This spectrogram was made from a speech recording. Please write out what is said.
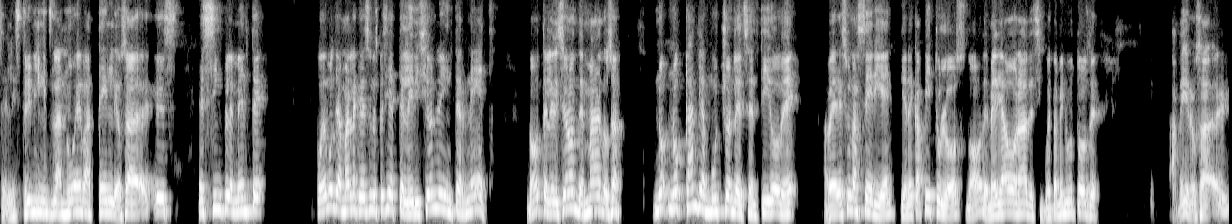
el streaming es la nueva tele, o sea, es, es simplemente, podemos llamarle que es una especie de televisión en Internet, ¿no? Televisión on demand, o sea, no, no cambia mucho en el sentido de a ver, es una serie, tiene capítulos, ¿no? De media hora, de 50 minutos, de... A ver, o sea, eh,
